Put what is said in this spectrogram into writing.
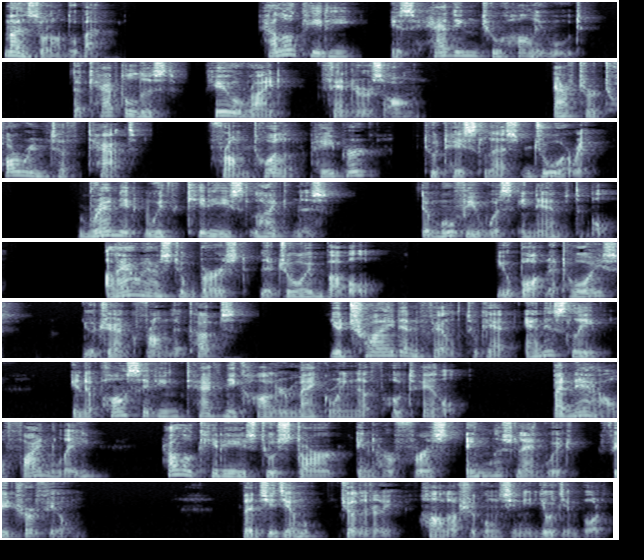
慢速朗读版。Hello Kitty is heading to Hollywood. The capitalist playwright thunders on. After a torrent of tat, from toilet paper to tasteless jewelry, branded with Kitty's likeness, the movie was inevitable. Allow us to burst the joy bubble. You bought the toys, you drank from the cups, you tried and failed to get any sleep in a pulsating Technicolor macaron of hotel. But now, finally, Hello Kitty is to star in her first English language feature film. 本期节目就到这里，浩老师恭喜你又进步了。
